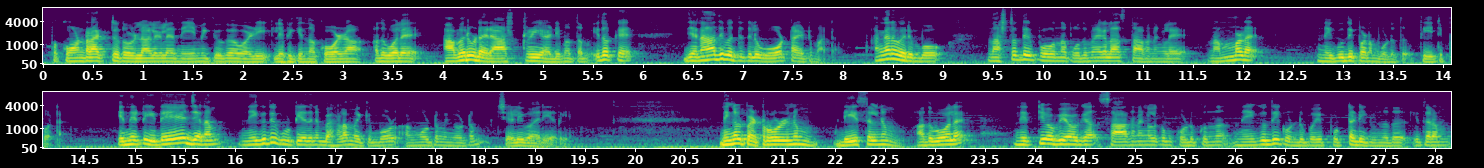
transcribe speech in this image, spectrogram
ഇപ്പോൾ കോൺട്രാക്റ്റ് തൊഴിലാളികളെ നിയമിക്കുക വഴി ലഭിക്കുന്ന കോഴ അതുപോലെ അവരുടെ രാഷ്ട്രീയ അടിമത്തം ഇതൊക്കെ ജനാധിപത്യത്തിൽ വോട്ടായിട്ട് മാറ്റാം. അങ്ങനെ വരുമ്പോൾ നഷ്ടത്തിൽ പോകുന്ന പൊതുമേഖലാ സ്ഥാപനങ്ങളെ നമ്മുടെ നികുതിപ്പണം കൊടുത്ത് തീറ്റിപ്പോറ്റാം. എന്നിട്ട് ഇതേ ജനം നികുതി കൂട്ടിയതിന് ബഹളം വയ്ക്കുമ്പോൾ അങ്ങോട്ടും ഇങ്ങോട്ടും ചെളി വാരിയെറിയാം നിങ്ങൾ പെട്രോളിനും ഡീസലിനും അതുപോലെ നിത്യോപയോഗ സാധനങ്ങൾക്കും കൊടുക്കുന്ന നികുതി കൊണ്ടുപോയി പുട്ടടിക്കുന്നത് ഇത്തരം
